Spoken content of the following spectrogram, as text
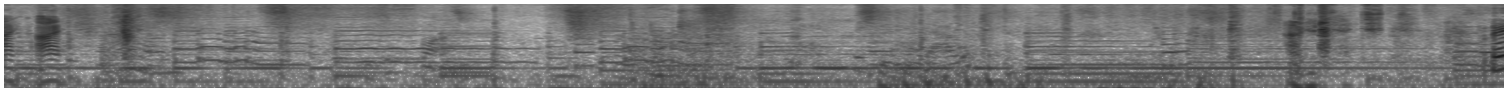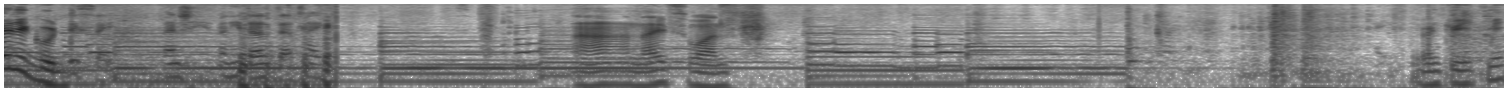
আয় আয়। Very good. This way. When, she, and he does that like. ah, nice one. You want to eat me?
